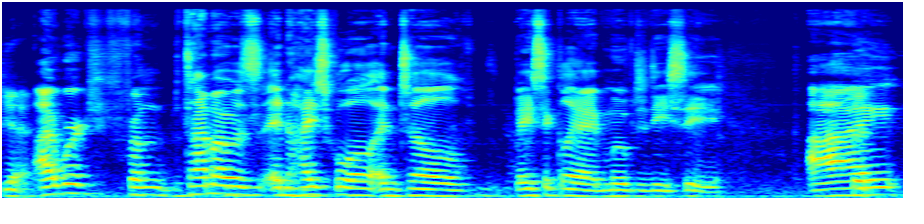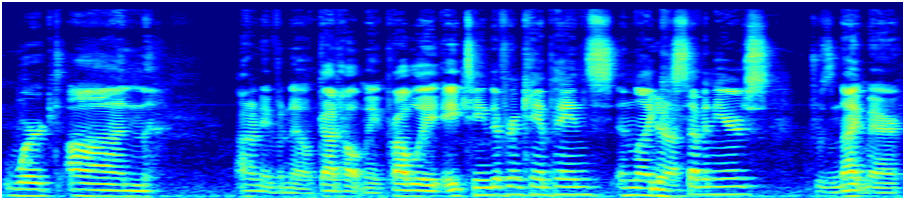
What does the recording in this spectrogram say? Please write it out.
yeah I worked from the time I was in high school until basically I moved to DC. I worked on, I don't even know. God help me. Probably eighteen different campaigns in like Yeah. seven years, which was a nightmare.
